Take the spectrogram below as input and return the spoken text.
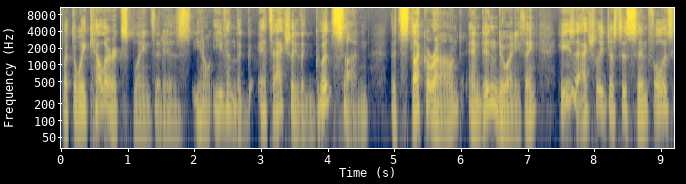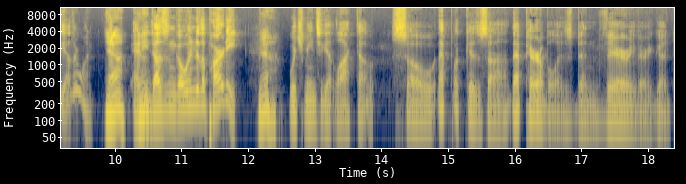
But the way Keller explains it is, you know, even the, it's actually the good son that stuck around and didn't do anything. He's actually just as sinful as the other one. Yeah, And yeah, he doesn't go into the party, yeah. which means you get locked out. So that book is, uh, that parable has been very, very good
